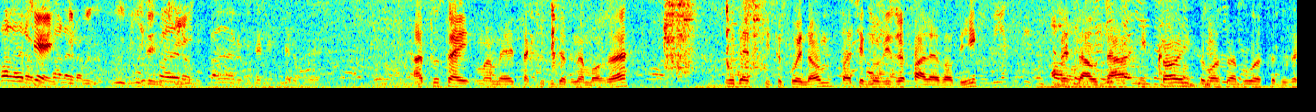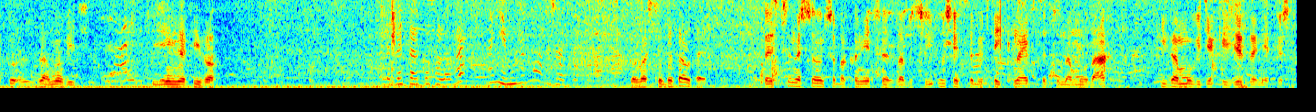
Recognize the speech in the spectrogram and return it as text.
fale robi, cień fale i robi. bu- Widzisz, fale budynki. robi, fale robi, tak jak ty robisz. A tutaj mamy taki widok na morze. Łódeczki tu płyną. Maciek mówi, że fale robi bez auta i w końcu można było sobie zaku- zamówić zimne piwo. Ale bezalkoholowe? A nie, może możesz alkoholowe. No właśnie bez auta jest. To jest czynność, którą trzeba koniecznie zrobić, czyli usiąść sobie w tej knajpce tu na murach i zamówić jakieś jedzenie pyszne.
